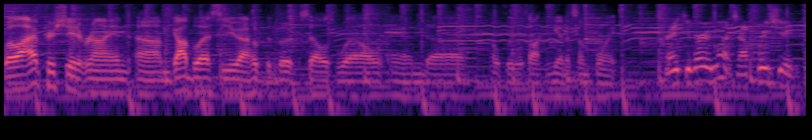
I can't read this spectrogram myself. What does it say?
Well, I appreciate it, Ryan. Um, God bless you. I hope the book sells well, and uh, hopefully we'll talk again at some point. Thank you very much. I appreciate it.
